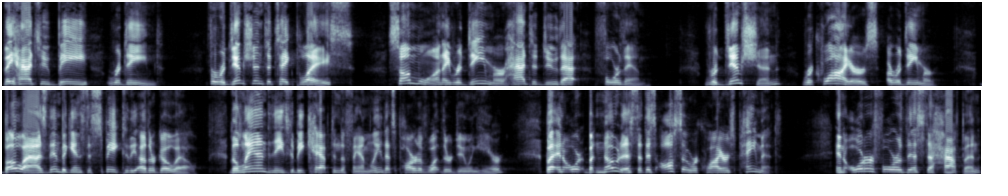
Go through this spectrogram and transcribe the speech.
They had to be redeemed. For redemption to take place, someone, a redeemer, had to do that for them. Redemption requires a redeemer. Boaz then begins to speak to the other Goel. The land needs to be kept in the family. That's part of what they're doing here. But, in or, but notice that this also requires payment. In order for this to happen,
